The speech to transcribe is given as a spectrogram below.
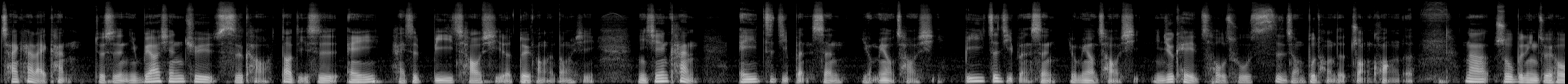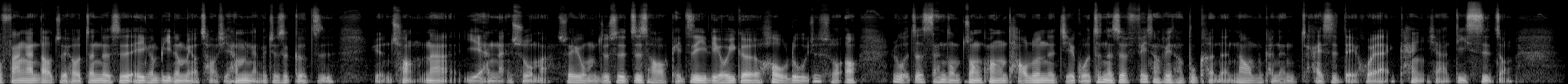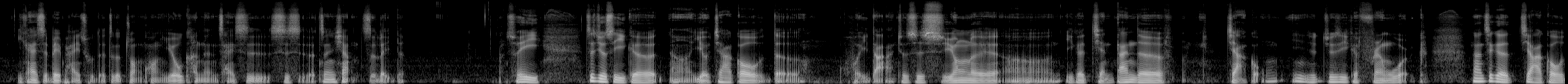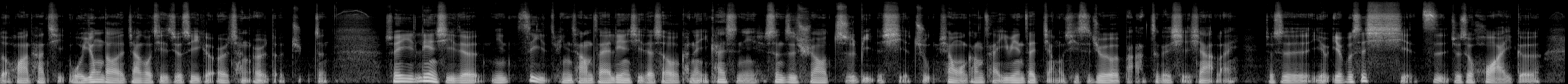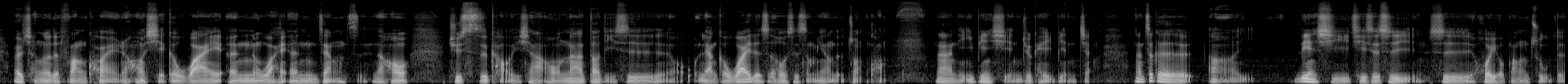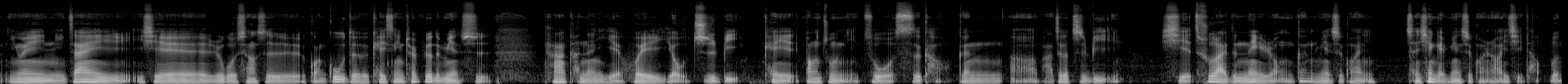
拆开来看。就是你不要先去思考到底是 A 还是 B 抄袭了对方的东西，你先看 A 自己本身有没有抄袭，B 自己本身有没有抄袭，你就可以凑出四种不同的状况了。那说不定最后翻案到最后真的是 A 跟 B 都没有抄袭，他们两个就是各自原创，那也很难说嘛。所以我们就是至少给自己留一个后路，就是说哦，如果这三种状况讨论的结果真的是非常非常不可能，那我们可能还是得回来看一下第四种一开始被排除的这个状况，有可能才是事实的真相之类的。所以这就是一个呃有架构的回答，就是使用了呃一个简单的架构，就是一个 framework。那这个架构的话，它其我用到的架构其实就是一个二乘二的矩阵。所以练习的你自己平常在练习的时候，可能一开始你甚至需要纸笔的协助。像我刚才一边在讲，我其实就有把这个写下来，就是也也不是写字，就是画一个二乘二的方块，然后写个 y n y n 这样子，然后去思考一下哦，那到底是两个 y 的时候是什么样的状况？那你一边写，你就可以一边讲。那这个啊。呃练习其实是是会有帮助的，因为你在一些如果像是管顾的 case interview 的面试，它可能也会有纸笔可以帮助你做思考跟，呃、啊把这个纸笔写出来的内容跟面试官呈现给面试官，然后一起讨论。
